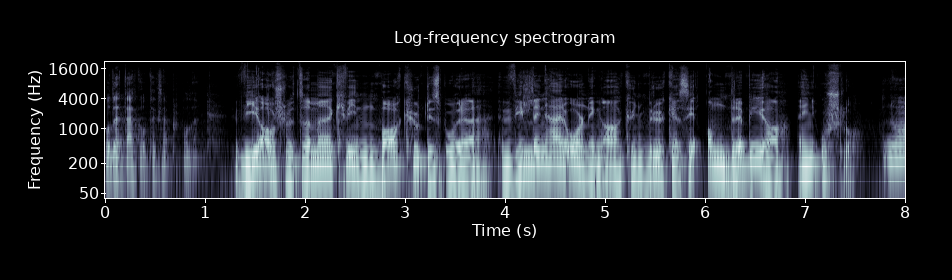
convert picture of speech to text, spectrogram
og dette er et godt eksempel på det. Vi avslutter med kvinnen bak hurtigsporet. Vil denne ordninga kunne brukes i andre byer enn Oslo? Nå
